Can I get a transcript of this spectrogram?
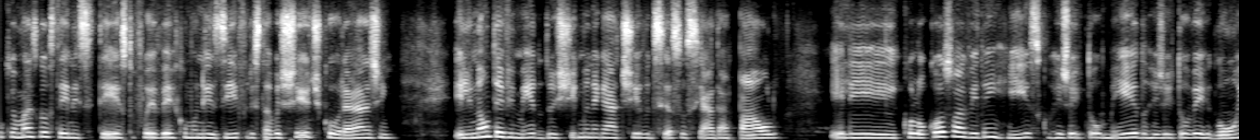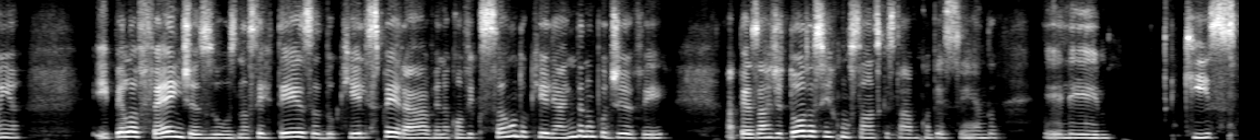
O que eu mais gostei nesse texto foi ver como Nesíforo estava cheio de coragem. Ele não teve medo do estigma negativo de ser associado a Paulo. Ele colocou sua vida em risco, rejeitou medo, rejeitou vergonha. E pela fé em Jesus, na certeza do que ele esperava e na convicção do que ele ainda não podia ver, apesar de todas as circunstâncias que estavam acontecendo, ele quis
